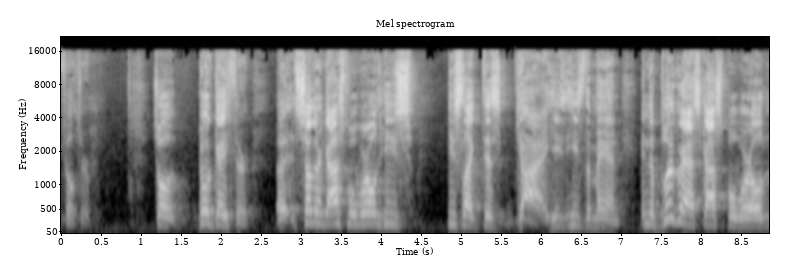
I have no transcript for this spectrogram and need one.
filter. So Bill Gaither, uh, Southern gospel world, he's he's like this guy. He's he's the man. In the bluegrass gospel world,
